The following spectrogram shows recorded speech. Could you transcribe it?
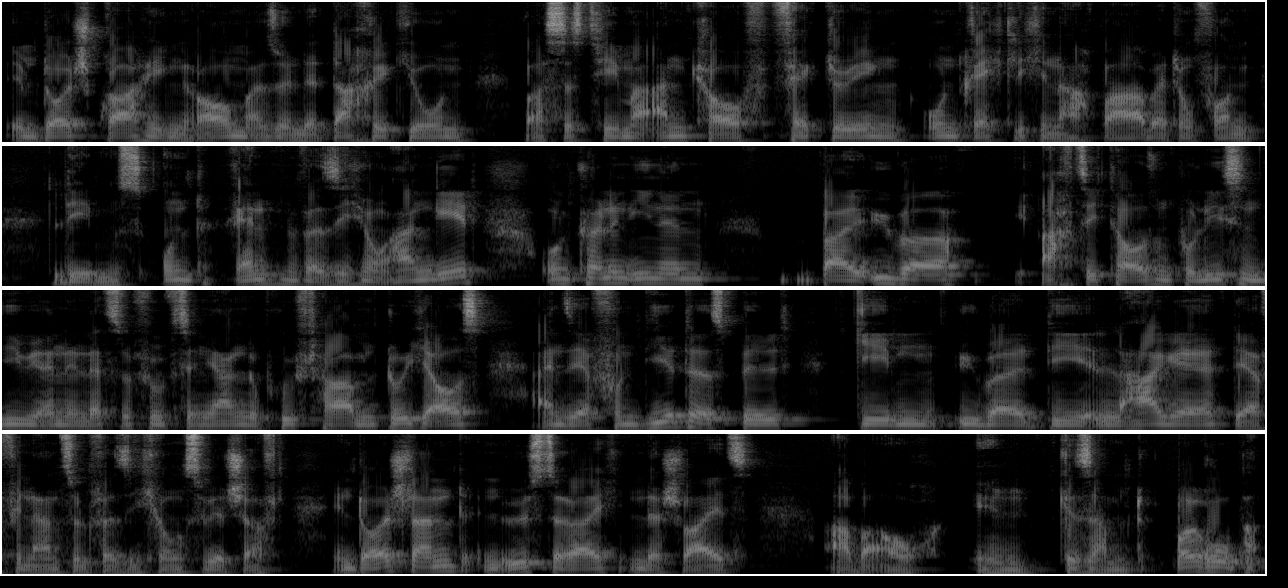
im deutschsprachigen Raum, also in der Dachregion, was das Thema Ankauf, Factoring und rechtliche Nachbearbeitung von Lebens- und Rentenversicherung angeht und können Ihnen bei über 80.000 Policen, die wir in den letzten 15 Jahren geprüft haben, durchaus ein sehr fundiertes Bild geben über die Lage der Finanz- und Versicherungswirtschaft in Deutschland, in Österreich, in der Schweiz, aber auch in Gesamteuropa.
